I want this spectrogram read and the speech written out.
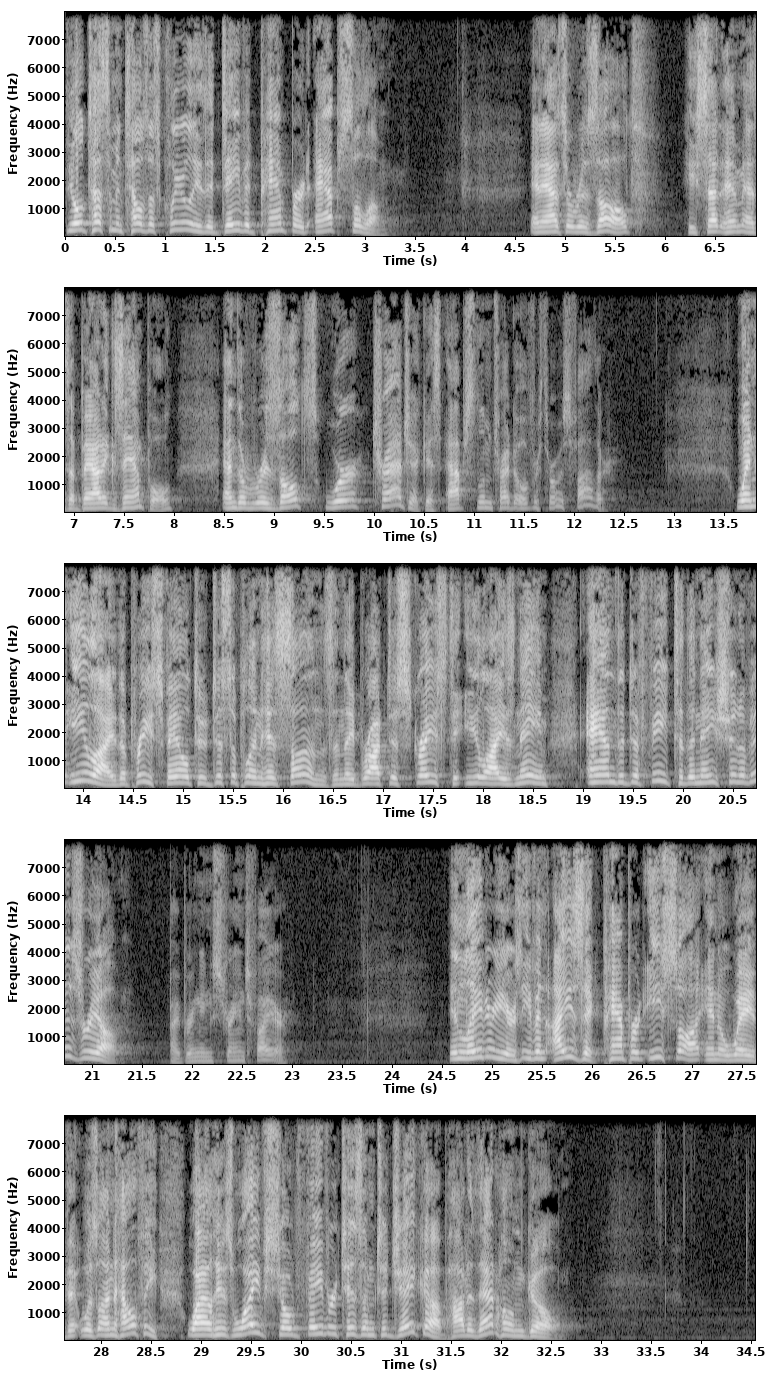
the Old Testament tells us clearly that David pampered Absalom. And as a result, he set him as a bad example. And the results were tragic as Absalom tried to overthrow his father. When Eli, the priest, failed to discipline his sons, and they brought disgrace to Eli's name and the defeat to the nation of Israel by bringing strange fire. In later years, even Isaac pampered Esau in a way that was unhealthy, while his wife showed favoritism to Jacob. How did that home go?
